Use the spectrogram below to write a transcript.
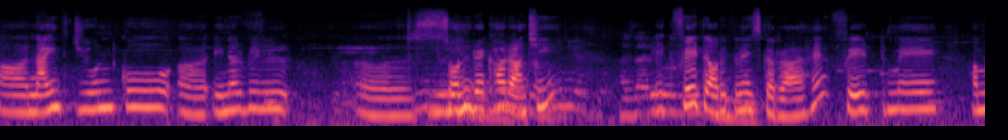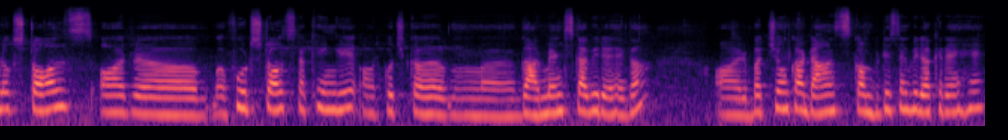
नाइन्थ जून को इनरविल सोनरेखा रांची एक फेट ऑर्गेनाइज कर रहा है। फेट में हम लोग स्टॉल्स और फ़ूड स्टॉल्स रखेंगे और कुछ गारमेंट्स का भी रहेगा। और बच्चों का डांस कंपटीशन भी रख रहे हैं।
